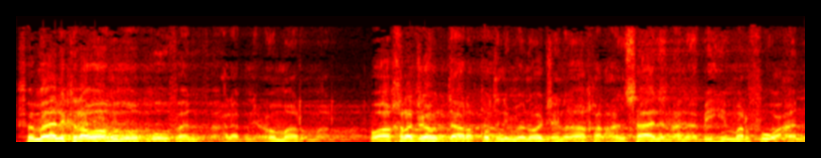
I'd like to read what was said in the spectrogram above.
فمالك رواه موقوفا على ابن عمر وأخرجه الدار قطني من وجه آخر عن سالم عن أبيه مرفوعا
